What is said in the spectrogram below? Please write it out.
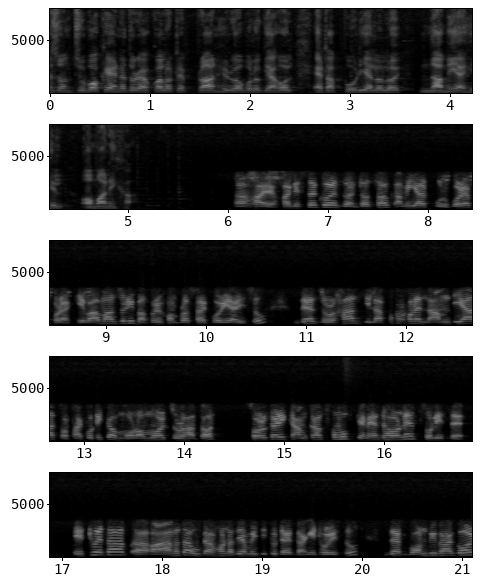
এজন যুৱকে এনেদৰে অকালতে প্ৰাণ হেৰুৱাবলগীয়া হ'ল এটা পৰিয়াললৈ নামি আহিল অমানিশা। হয় হয় নিশ্চয়কৈ জয়ন্ত চাওক আমি ইয়াৰ পূৰ্বৰে পৰা কেইবামাহ জুৰি বাতৰি সম্প্ৰচাৰ কৰি আহিছো যে যোৰহাট জিলা প্ৰশাসনে নাম দিয়া তথাকথিত মৰমৰ যোৰহাটত চৰকাৰী কাম কাজসমূহ কেনেধৰণে চলিছে? এইটো এটা আন এটা উদাহৰণ আজি আমি যিটো দাঙি ধৰিছো যে বন বিভাগৰ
